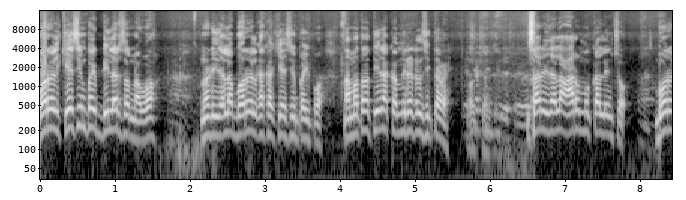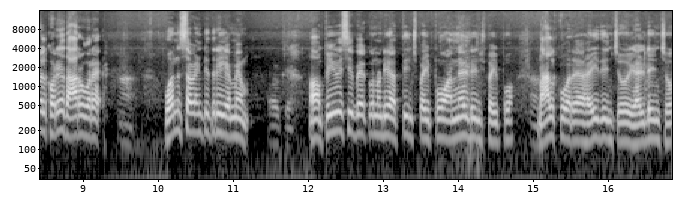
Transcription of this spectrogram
Borewell casing pipe dealer sir ನಾವು. ನೋಡಿ, ಇದೆಲ್ಲ ಬೋರ್ವೆಲ್ಗೆ ಹಾಕೋ ಕೇಸಿಂಗ್ ಪೈಪು ನಮ್ಮ ಹತ್ರ ತೀರಾ ಕಮ್ಮಿ ರೇಟಲ್ಲಿ ಸಿಗ್ತವೆ. ಸರ್, ಇದೆಲ್ಲ ಆರು ಮುಕ್ಕಾಲು ಇಂಚು. ಬೋರ್ವೆಲ್ ಕೊರೆಯೋದು ಆರೂವರೆ. One seventy three M M P V C ಬೇಕು ನೋಡಿ, ಹತ್ತು ಇಂಚ್ ಪೈಪು ಹನ್ನೆರಡು ಇಂಚ್ ಪೈಪು ನಾಲ್ಕೂವರೆ, ಐದು ಇಂಚು, ಎರಡು ಇಂಚು.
